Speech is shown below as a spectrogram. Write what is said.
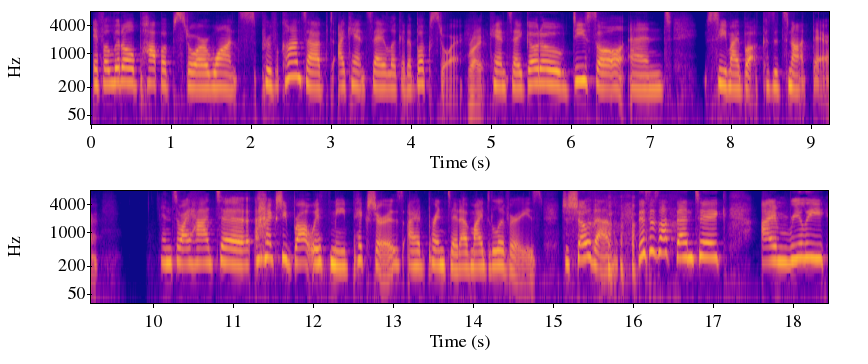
If a little pop up store wants proof of concept, I can't say, look at a bookstore. Right. Can't say, go to Diesel and see my book because it's not there. And so I had to, I actually brought with me pictures I had printed of my deliveries to show them this is authentic. I'm really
